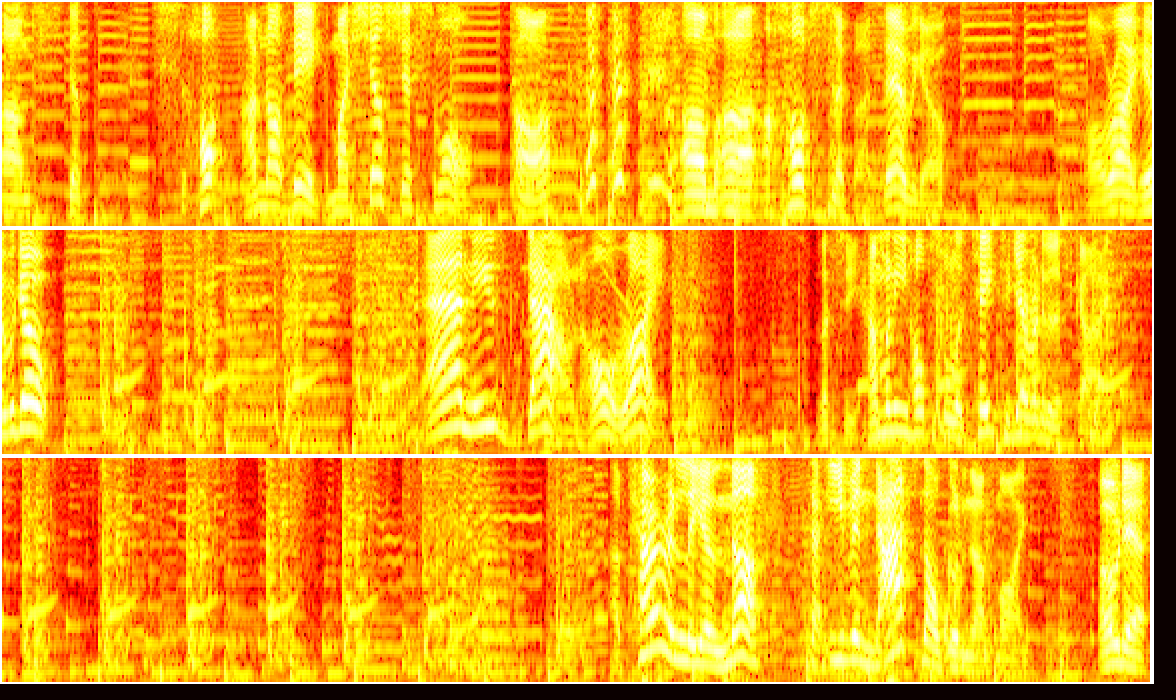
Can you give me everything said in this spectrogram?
um, step. Hop, I'm not big. My shell's just small. Aw. um, uh, a hop slipper. There we go. Alright, here we go. And he's down. All right. Let's see. How many helps will it take to get rid of this guy? Apparently enough that even that's not good enough, Mike. Oh dear.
